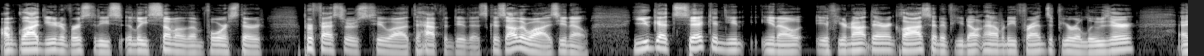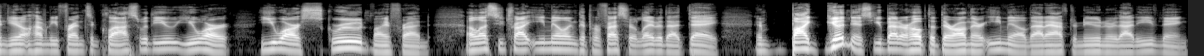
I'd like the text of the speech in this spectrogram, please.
I'm glad universities, at least some of them, force their professors to uh, to have to do this because otherwise, you know, you get sick and you you know if you're not there in class and if you don't have any friends, if you're a loser and you don't have any friends in class with you, you are you are screwed, my friend, unless you try emailing the professor later that day and by goodness, you better hope that they're on their email that afternoon or that evening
